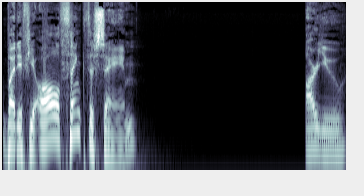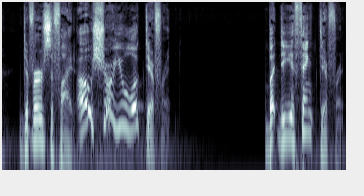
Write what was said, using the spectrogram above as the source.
But if you all think the same, are you diversified? Oh, sure, you look different. But do you think different?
